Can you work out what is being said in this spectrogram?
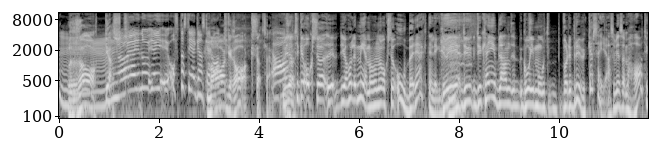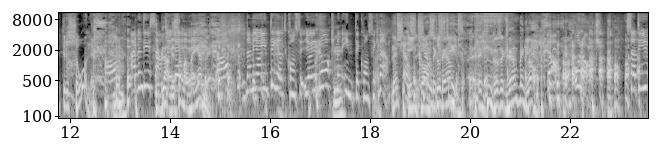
Då. Rakast. Ja, jag är nog, jag är, oftast är jag ganska rak. Magrak så att säga. Ja. Men jag tycker också, jag håller med, men hon är också oberäknelig. Du, är, du, du kan ju ibland gå emot vad du brukar säga. Så blir jag så här, jaha, tyckte du så nu? Ja, men det är sant. Ibland i Jag- samma mening. Ja, nej, men jag är inte helt konse- Jag är rak men inte konsekvent. Men käns. Inkonsekvent, inkonsekvent men glad. Ja, och rak. Så att det är ju,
